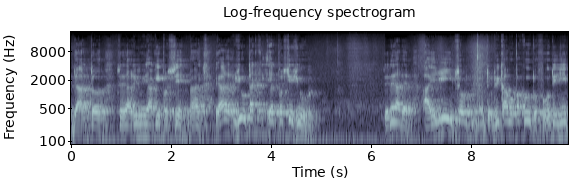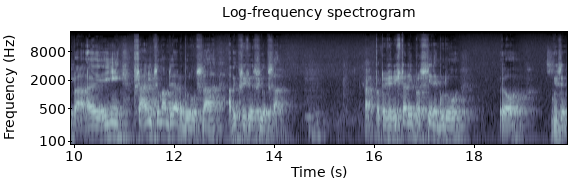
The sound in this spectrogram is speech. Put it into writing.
dá to se zařizuji nějaký prostě plán. Já žiju tak, jak prostě žiju ze dne na den. A jediný, co, to říkám, opakuju to furt, jediný, plá, eh, jediný přání, co mám teda do budoucna, abych přežil svůj psa. Protože když tady prostě nebudu, jo, musím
